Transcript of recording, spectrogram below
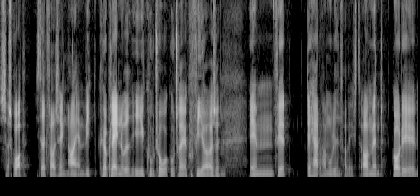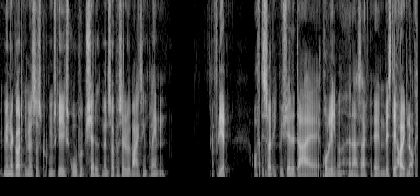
så skru op, i stedet for at tænke, nej, jamen, vi kører planen ud i Q2 og Q3 og Q4 også. Mm. Øhm, for det er her, du har muligheden for vækst. Og omvendt, går det mindre godt, jamen, så skal du måske ikke skrue på budgettet, men så på selve marketingplanen. Fordi at ofte så er det ikke budgettet, der er problemet, han har sagt, øhm, hvis det er højt nok.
